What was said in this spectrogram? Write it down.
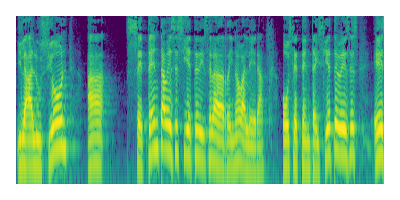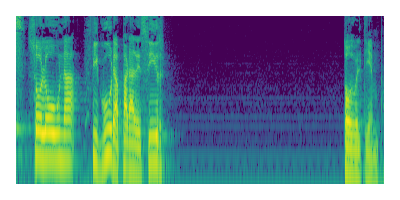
Y la alusión a 70 veces siete, dice la Reina Valera, o 77 veces, es solo una figura para decir todo el tiempo,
